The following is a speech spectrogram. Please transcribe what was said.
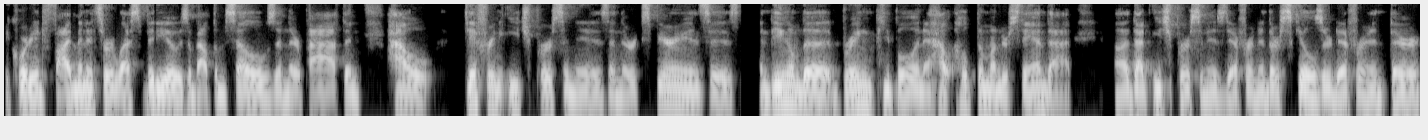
recorded five minutes or less videos about themselves and their path and how different each person is and their experiences and being able to bring people and help, help them understand that uh, that each person is different and their skills are different their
